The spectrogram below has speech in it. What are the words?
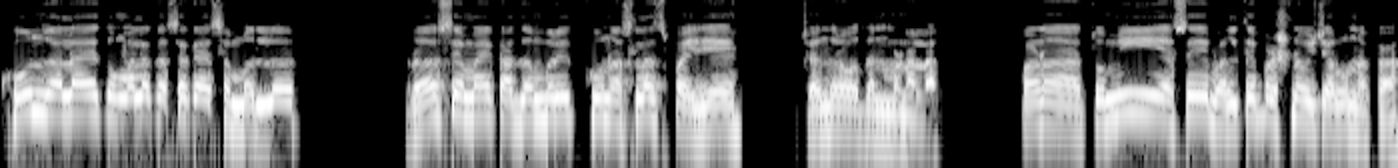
खून झालाय तुम्हाला कसं काय समजलं? रहस्यमय कादंबरीत खून असलाच पाहिजे चंद्रवदन म्हणाला. पण तुम्ही असे भलते प्रश्न विचारू नका.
